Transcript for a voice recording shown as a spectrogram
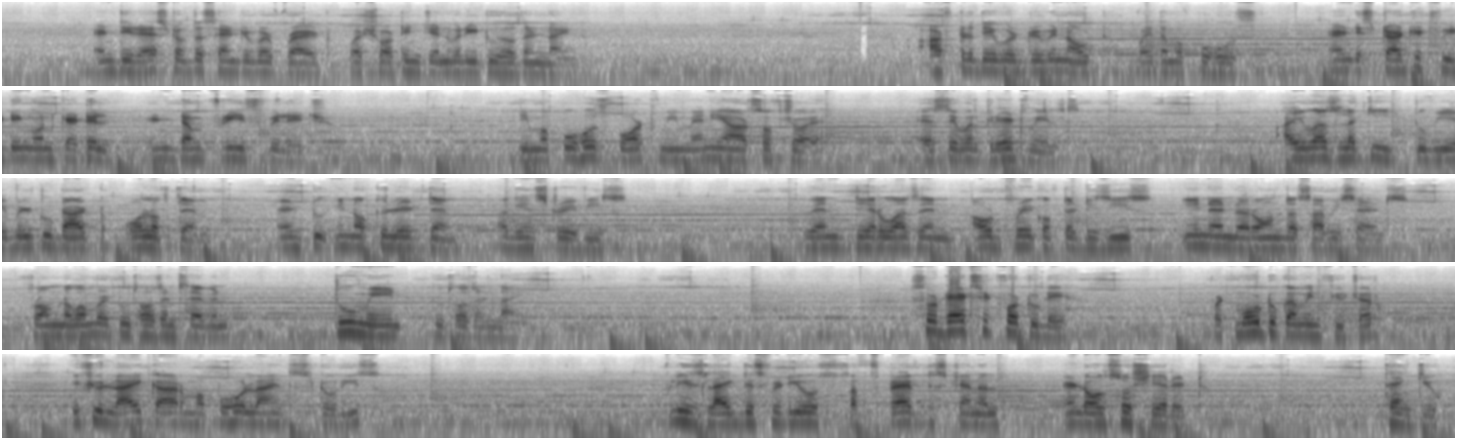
and the rest of the Sand River Pride were shot in January 2009 after they were driven out by the Mapogos and started feeding on cattle in Dumfries village. The Mapogos brought me many hours of joy as they were great meals. I was lucky to be able to dart all of them and to inoculate them against rabies. When there was an outbreak of the disease in and around the Sabi Sands from November 2007 to May 2009 so that's it for today. But more to come in future. If you like our mapogo lions stories please like this video subscribe this channel and also share it. Thank you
